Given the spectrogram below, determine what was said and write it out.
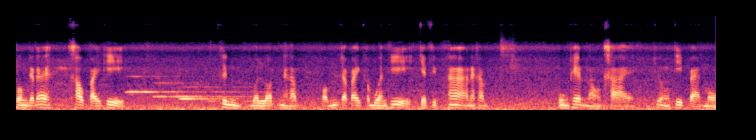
คงจะได้เข้าไปที่ขึ้นบนรถนะครับ ผมจะไปขบวนที่ 75 นะครับกรุงเทพหนองคายช่วงที่8โมง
